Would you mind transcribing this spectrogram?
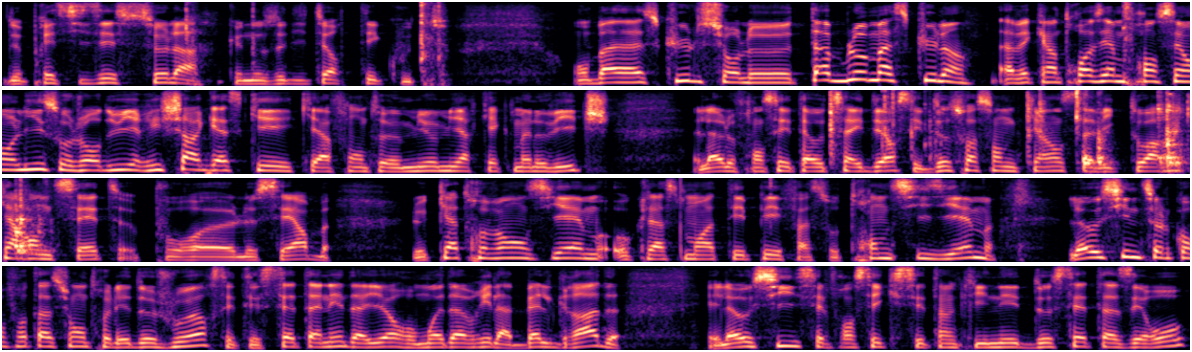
de préciser cela, que nos auditeurs t'écoutent. On bascule sur le tableau masculin avec un troisième français en lice aujourd'hui, Richard Gasquet, qui affronte Miomir Kekmanovic. Là, le français est outsider, c'est 2,75 sa victoire, 1,47 pour euh, le Serbe. Le 91e au classement ATP face au 36e. Là aussi, une seule confrontation entre les deux joueurs. C'était cette année d'ailleurs, au mois d'avril à Belgrade. Et là aussi, c'est le français qui s'est incliné 2-7 à 0.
